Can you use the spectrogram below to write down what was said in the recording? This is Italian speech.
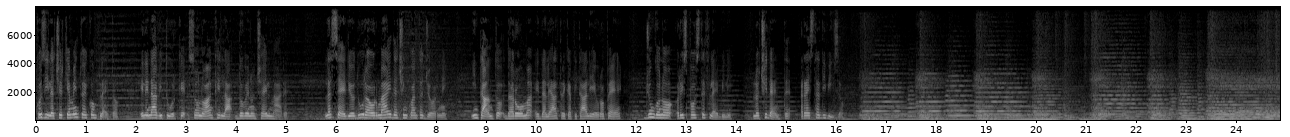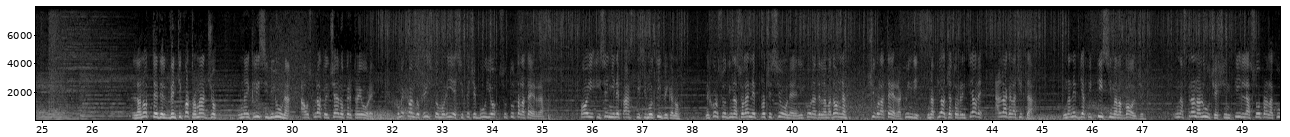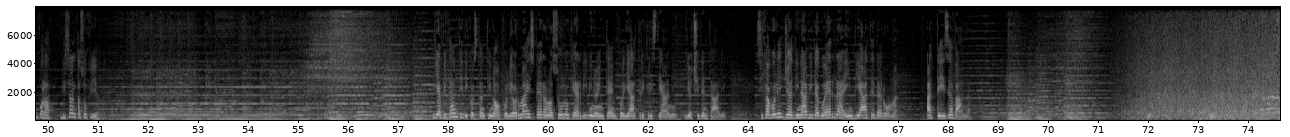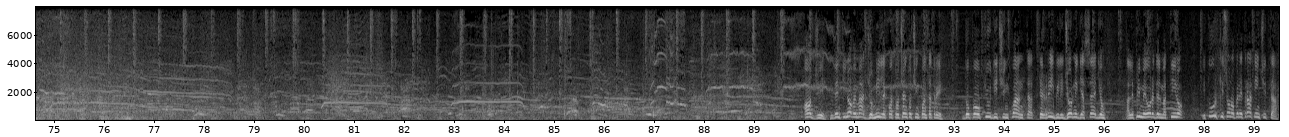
Così l'accerchiamento è completo e le navi turche sono anche là dove non c'è il mare. L'assedio dura ormai da 50 giorni. Intanto da Roma e dalle altre capitali europee giungono risposte flebili l'Occidente resta diviso. La notte del 24 maggio una eclissi di luna ha oscurato il cielo per tre ore, come quando Cristo morì e si fece buio su tutta la terra. Poi i segni nefasti si moltiplicano. Nel corso di una solenne processione, l'icona della Madonna scivola a terra, quindi una pioggia torrenziale allaga la città. Una nebbia fittissima l'avvolge. Una strana luce scintilla sopra la cupola di Santa Sofia. Gli abitanti di Costantinopoli ormai sperano solo che arrivino in tempo gli altri cristiani, gli occidentali. Si favoleggia di navi da guerra inviate da Roma. Attesa vana. Oggi, 29 maggio 1453, dopo più di 50 terribili giorni di assedio, alle prime ore del mattino, i turchi sono penetrati in città.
